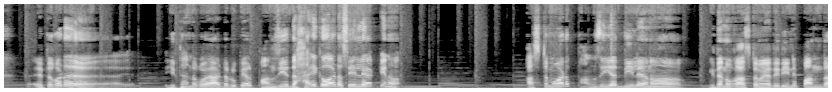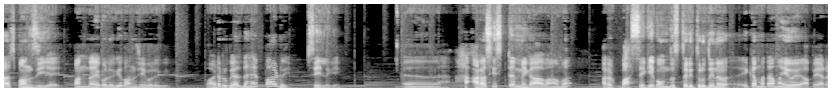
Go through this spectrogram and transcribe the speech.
එතකොට හිතන්න කොයාට රුපියල් පන්සිය දහයකවාට සේල්ලයක් එනවා. කස්ටමවාට පන්සීයක් දීල යනවා හිතන කස්ටම ඇති දන පන්දස් පන්සීයයි. පන්දාය කොළගේ පන්සී කොළවි. වාට රුපියල් දහ පාඩුයි සෙල්ලකින්. අර සිිස්ටම් එකගාවහම අර බස්ස එක කොන්දස්තර ඉතුරු දෙන එකම තමයි ඔය. අප අර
